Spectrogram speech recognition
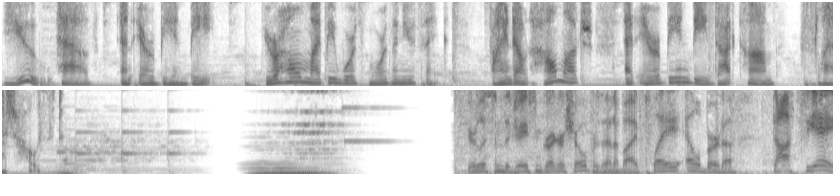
you have an Airbnb. Your home might be worth more than you think. Find out how much at airbnb.com/slash host. You're listening to the Jason Gregor Show, presented by PlayAlberta.ca.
